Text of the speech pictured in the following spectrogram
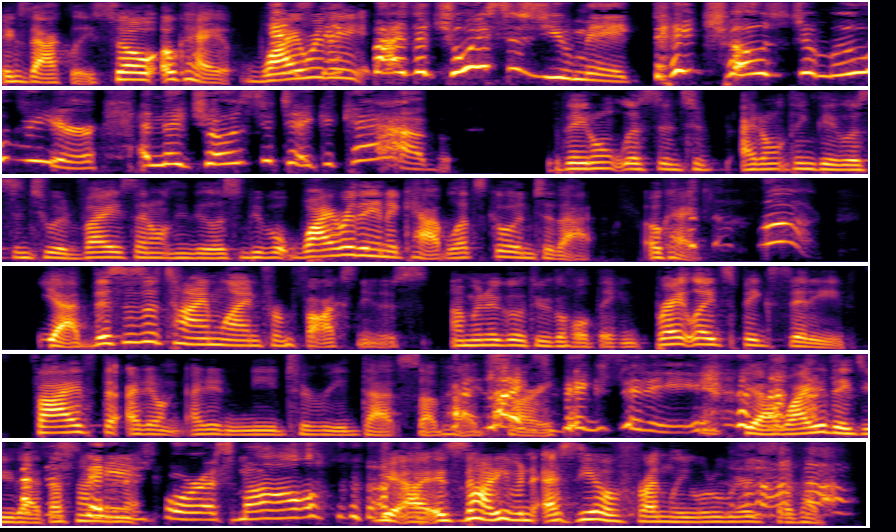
Exactly. So okay, why were they by the choices you make? They chose to move here and they chose to take a cab. they don't listen to I don't think they listen to advice. I don't think they listen to people. Why were they in a cab? Let's go into that. Okay. What the fuck? Yeah, this is a timeline from Fox News. I'm going to go through the whole thing. Bright Lights Big City. 5 th- I don't I didn't need to read that subhead. Lights, Sorry. big city. Yeah, why did they do that? That's That's not even for us, Mal. Yeah, it's not even SEO friendly. What a weird subhead.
